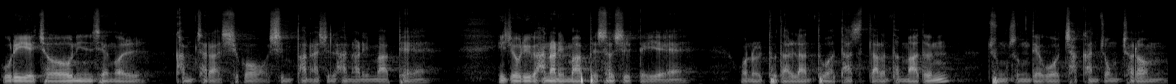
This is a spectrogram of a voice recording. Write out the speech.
우리의 전 인생을 감찰하시고 심판하실 하나님 앞에 이제 우리가 하나님 앞에 서실 때에 오늘 두 달란트와 다섯 달란트 받은 충성되고 착한 종처럼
